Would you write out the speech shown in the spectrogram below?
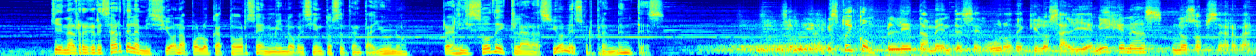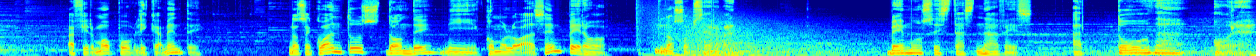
quien al regresar de la misión Apolo 14 en 1971 realizó declaraciones sorprendentes. Estoy completamente seguro de que los alienígenas nos observan, afirmó públicamente. No sé cuántos, dónde ni cómo lo hacen, pero nos observan. Vemos estas naves toda hora.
